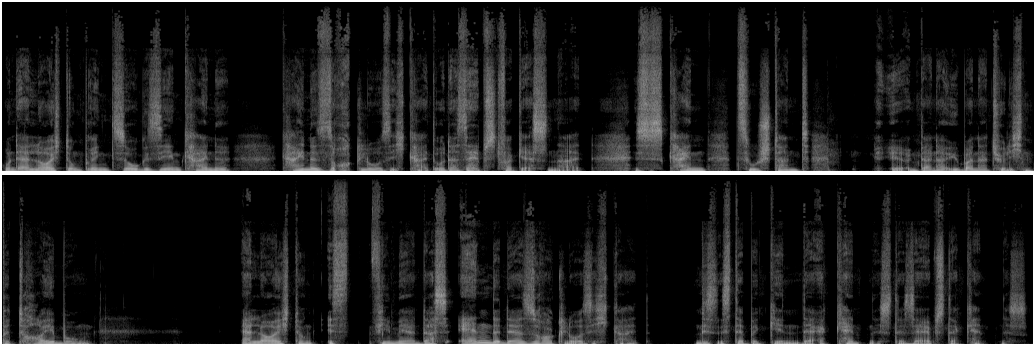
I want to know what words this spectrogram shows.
Und Erleuchtung bringt so gesehen keine, keine Sorglosigkeit oder Selbstvergessenheit. Es ist kein Zustand irgendeiner übernatürlichen Betäubung. Erleuchtung ist vielmehr das Ende der Sorglosigkeit. Und es ist der Beginn der Erkenntnis, der Selbsterkenntnis.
